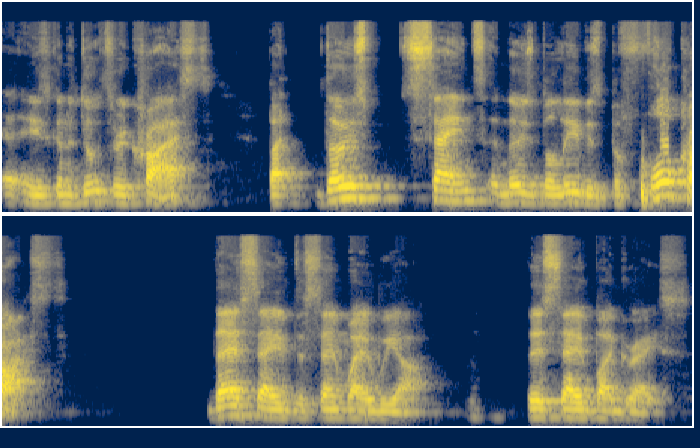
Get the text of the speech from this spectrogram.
he's going to do it through Christ. But those saints and those believers before Christ, they're saved the same way we are. They're saved by grace,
